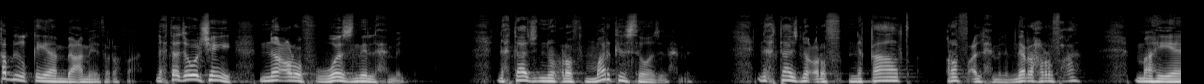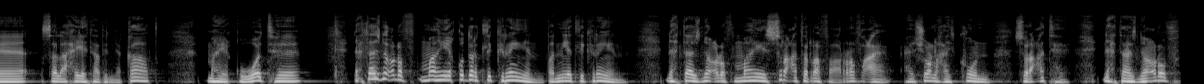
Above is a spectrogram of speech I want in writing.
قبل القيام بعملية الرفع. نحتاج أول شيء نعرف وزن الحمل. نحتاج نعرف مركز توازن الحمل. نحتاج نعرف نقاط رفع الحمل، منين راح نرفعه؟ ما هي صلاحية هذه النقاط؟ ما هي قوتها؟ نحتاج نعرف ما هي قدرة الكرين طنية الكرين نحتاج نعرف ما هي سرعة الرفع الرفعة شلون راح تكون سرعتها نحتاج نعرف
